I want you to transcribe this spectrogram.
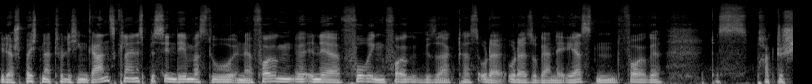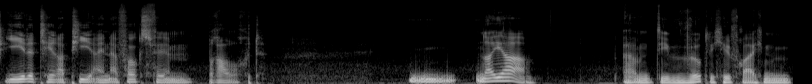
widerspricht natürlich ein ganz kleines bisschen dem, was du in der, Folgen, äh, in der vorigen Folge gesagt hast oder, oder sogar in der ersten Folge, dass praktisch jede Therapie einen Erfolgsfilm braucht. Naja, ähm, die wirklich hilfreichen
